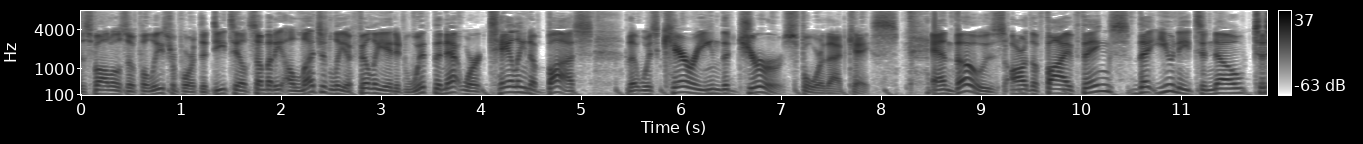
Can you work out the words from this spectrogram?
This follows a police report that detailed somebody allegedly affiliated with the network tailing a bus that was carrying the jurors jurors for that case. And those are the five things that you need to know today.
